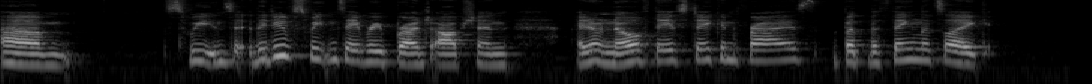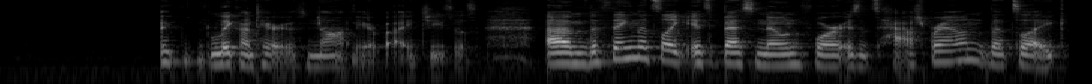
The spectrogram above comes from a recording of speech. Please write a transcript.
Um, sweet and they do have sweet and savory brunch option. I don't know if they have steak and fries, but the thing that's like Lake Ontario is not nearby. Jesus. Um, the thing that's like it's best known for is its hash brown. That's like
